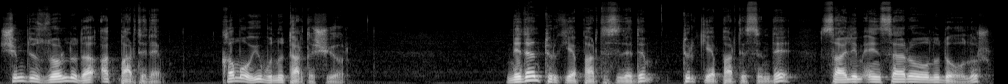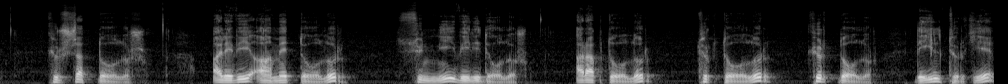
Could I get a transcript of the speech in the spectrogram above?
Şimdi Zorlu da AK Parti'de. Kamuoyu bunu tartışıyor. Neden Türkiye Partisi dedim? Türkiye Partisi'nde Salim Ensarioğlu da olur, Kürşat da olur, Alevi Ahmet de olur, Sünni Veli de olur, Arap da olur, Türk de olur, Kürt de olur. Değil Türkiye,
